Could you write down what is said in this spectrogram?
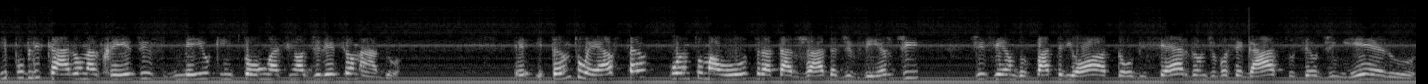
e publicaram nas redes meio que em tom assim ó, direcionado. E, e tanto esta quanto uma outra tarjada de verde dizendo patriota, observe onde você gasta o seu dinheiro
